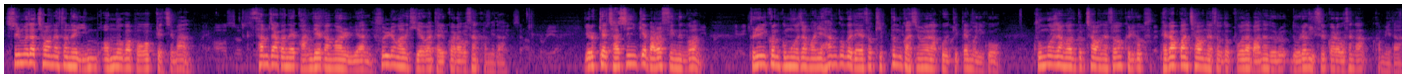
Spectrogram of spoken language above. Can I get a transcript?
실무자 차원에서는 임- 업무가 버겁겠지만 3자 간의 관계 강화를 위한 훌륭한 기회가 될 거라고 생각합니다. 이렇게 자신 있게 말할 수 있는 건 블링컨 국무장관이 한국에 대해서 깊은 관심을 갖고 있기 때문이고 국무장관급 차원에서 그리고 백악관 차원에서도 보다 많은 노력, 노력이 있을 거라고 생각합니다.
